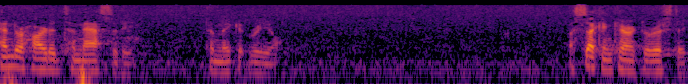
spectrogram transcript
tender-hearted tenacity to make it real? A second characteristic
